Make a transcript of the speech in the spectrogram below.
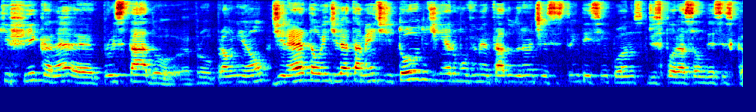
que fica né, é, para o Estado, para a União, direta ou indiretamente, de todo o dinheiro movimentado durante esses 35 anos de exploração desses campos.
